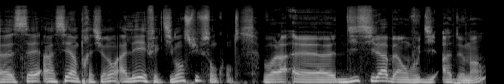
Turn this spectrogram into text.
Euh, c'est assez impressionnant. Allez effectivement suivre son compte. Voilà, euh, d'ici là, ben, on vous dit à demain.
